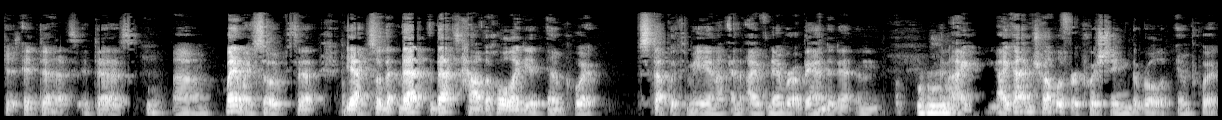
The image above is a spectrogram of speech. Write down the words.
It, it does. It does. Yeah. Um, but anyway, so, so yeah, so that, that that's how the whole idea of input stuck with me and, and I've never abandoned it. And, mm-hmm. and I, I got in trouble for pushing the role of input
